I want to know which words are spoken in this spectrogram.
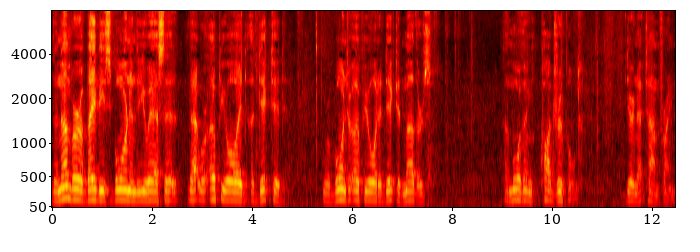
the number of babies born in the U.S. that, were opioid addicted, were born to opioid addicted mothers, uh, more than quadrupled during that time frame.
